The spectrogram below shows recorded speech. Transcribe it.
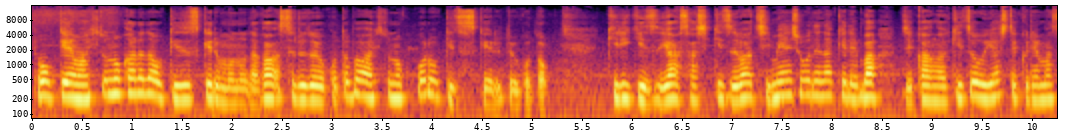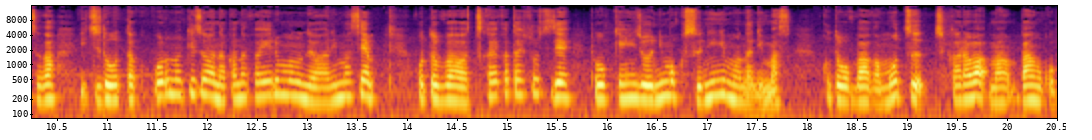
刀剣は人の体を傷つけるものだが、鋭い言葉は人の心を傷つけるということ。切り傷や刺し傷は致命傷でなければ時間が傷を癒してくれますが一度負った心の傷はなかなか癒えるものではありません。言葉は使い方一つで刀剣以上にも薬にもなります。言葉が持つ力は、ま万国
